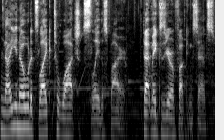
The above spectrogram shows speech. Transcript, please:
Now you know what it's like to watch Slay the Spire. That makes zero fucking sense.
